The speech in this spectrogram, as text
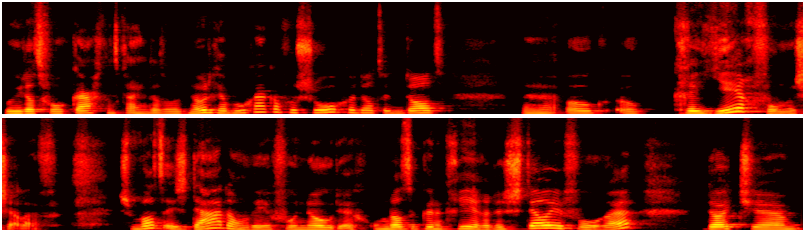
hoe je dat voor elkaar kunt krijgen, dat wat ik nodig heb. Hoe ga ik ervoor zorgen dat ik dat ook, ook creëer voor mezelf? Dus wat is daar dan weer voor nodig om dat te kunnen creëren? Dus stel je voor hè, dat je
